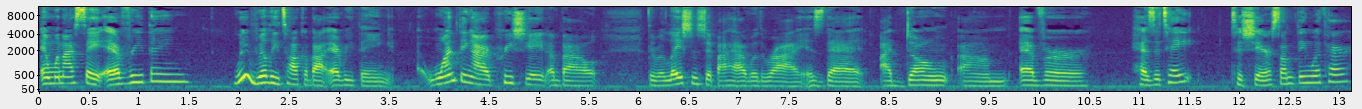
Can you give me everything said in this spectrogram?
And when I say everything, we really talk about everything. One thing I appreciate about the relationship I have with Rye is that I don't um, ever hesitate to share something with her.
